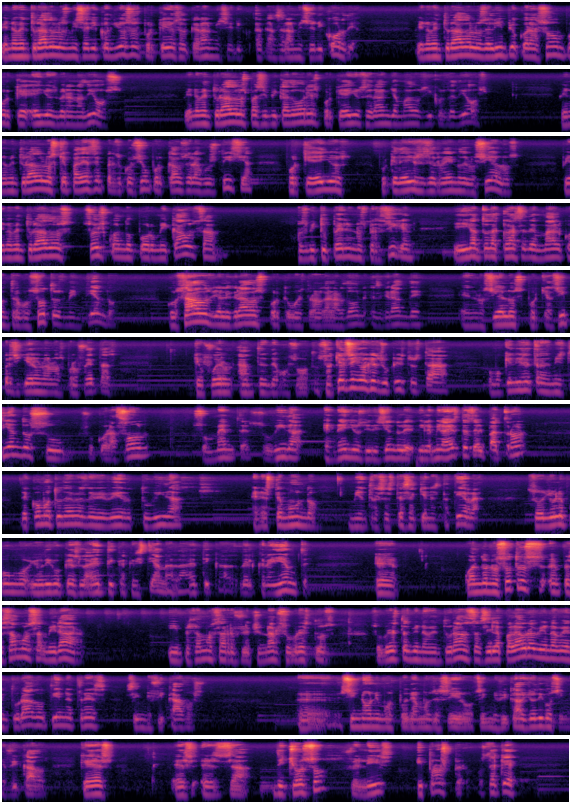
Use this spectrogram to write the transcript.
Bienaventurados los misericordiosos, porque ellos alcanzarán misericordia. Bienaventurados los de limpio corazón, porque ellos verán a Dios. Bienaventurados los pacificadores, porque ellos serán llamados hijos de Dios. Bienaventurados los que padecen persecución por causa de la justicia, porque ellos, porque de ellos es el reino de los cielos. Bienaventurados sois cuando por mi causa os vituperen y nos persiguen y digan toda clase de mal contra vosotros mintiendo. Gozaos y alegraos porque vuestro galardón es grande en los cielos, porque así persiguieron a los profetas que fueron antes de vosotros. Aquí el Señor Jesucristo está, como quien dice, transmitiendo su, su corazón, su mente, su vida en ellos y diciéndole, dile, mira, este es el patrón de cómo tú debes de vivir tu vida en este mundo mientras estés aquí en esta tierra. So, yo le pongo, yo digo que es la ética cristiana, la ética del creyente. Eh, cuando nosotros empezamos a mirar y empezamos a reflexionar sobre estos, sobre estas bienaventuranzas, y la palabra bienaventurado tiene tres significados, eh, sinónimos podríamos decir, o significados, yo digo significados, que es es, ah, dichoso, feliz y próspero. O sea que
